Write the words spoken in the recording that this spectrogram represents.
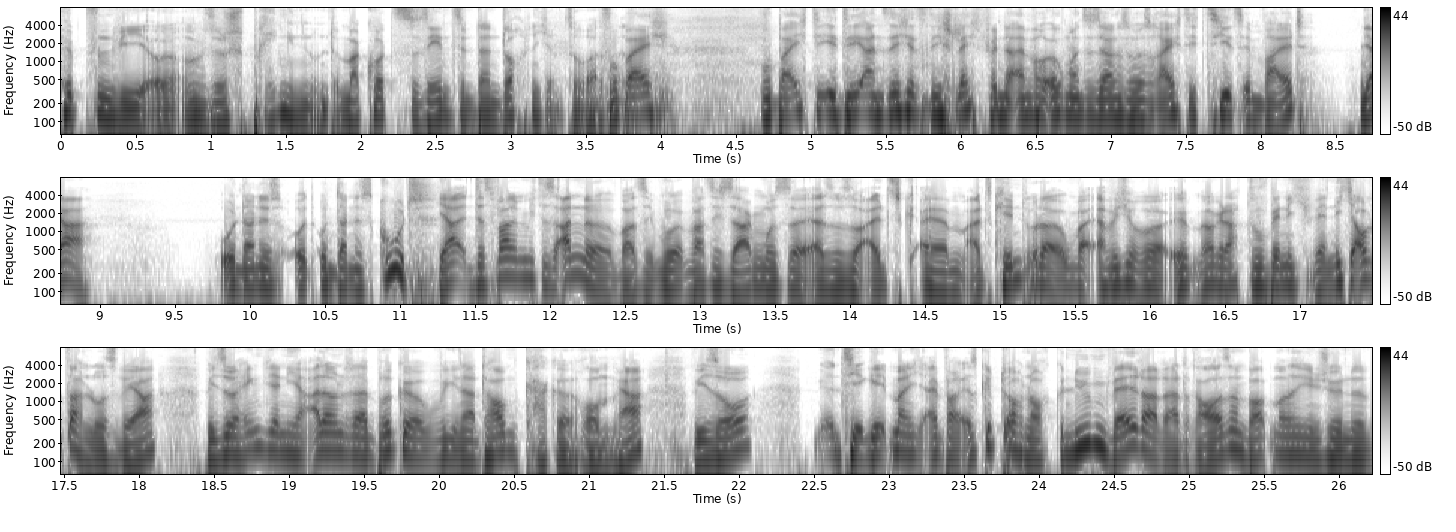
hüpfen wie irgendwie so springen und immer kurz zu sehen sind, dann doch nicht und sowas. Wobei ich, wobei ich die Idee an sich jetzt nicht schlecht finde, einfach irgendwann zu sagen, so es reicht, ich ziehe jetzt im Wald Ja, und dann ist, und, und dann ist gut. ja, das war nämlich das andere, was ich, was ich sagen musste. Also so als, ähm, als Kind oder irgendwann habe ich immer, immer gedacht, so, wenn ich, wenn ich obdachlos wäre, wieso hängen die denn hier alle unter der Brücke wie in einer Taubenkacke rum, ja? Wieso? Hier geht man nicht einfach, es gibt auch noch genügend Wälder da draußen, baut man sich eine schöne,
